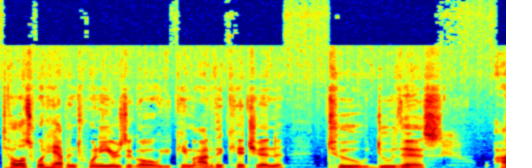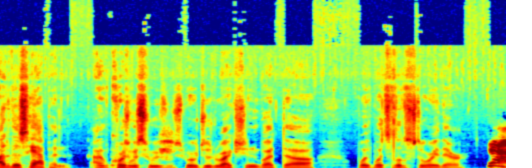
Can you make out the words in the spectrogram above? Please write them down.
tell us what happened 20 years ago. You came out of the kitchen to do this. How did this happen? Uh, Of course, it was spiritual direction, but uh, what, what's the little story there? Yeah,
